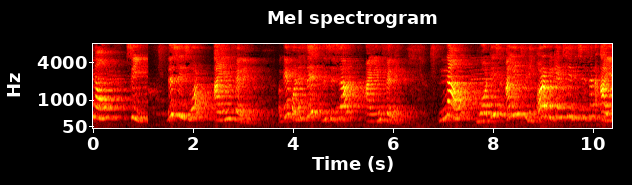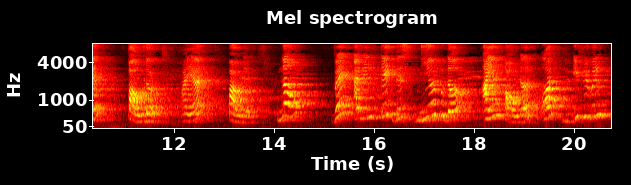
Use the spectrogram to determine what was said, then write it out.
Now, see, this is what iron filling. Okay, what is this? This is a iron filling. Now, what is iron filling? Or we can say this is an iron powder. Iron powder. Now, when I will take this near to the iron powder or if you will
